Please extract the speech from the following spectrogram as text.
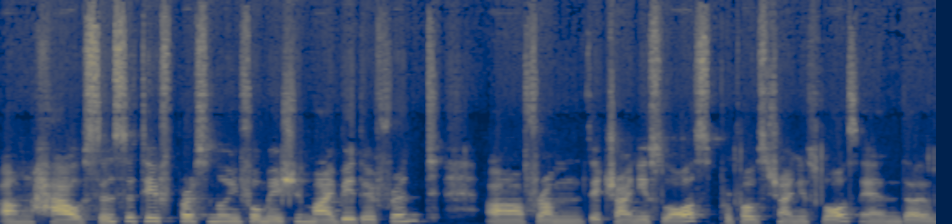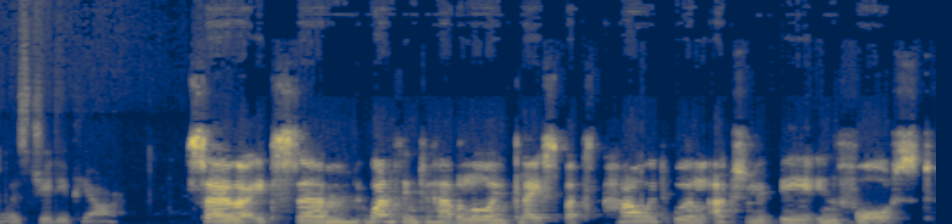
on how sensitive personal information might be different uh, from the Chinese laws, proposed Chinese laws, and uh, with GDPR. So it's um, one thing to have a law in place, but how it will actually be enforced?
